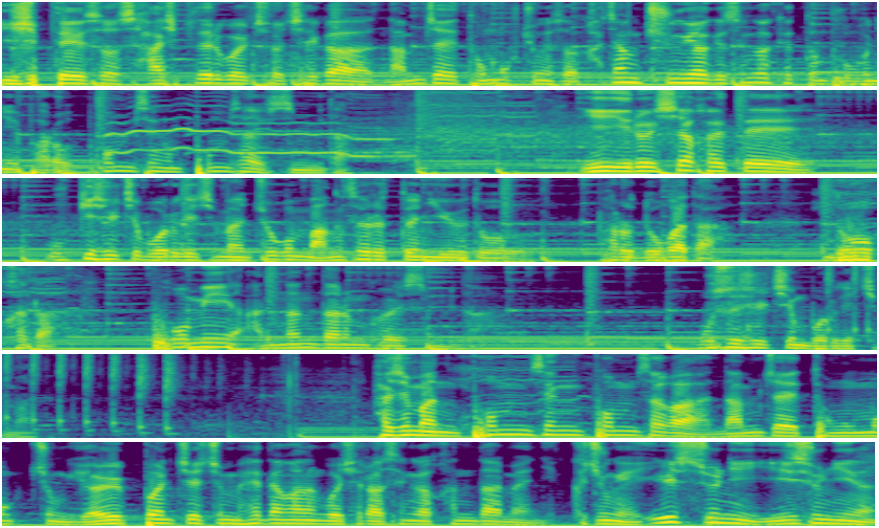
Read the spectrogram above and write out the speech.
20대에서 40대를 걸쳐 제가 남자의 덕목 중에서 가장 중요하게 생각했던 부분이 바로 폼생 폼사였습니다. 이 일을 시작할 때 웃기실지 모르겠지만 조금 망설였던 이유도 바로 노가다, 노혹하다, 폼이 안 난다는 거였습니다. 웃으실지 모르겠지만. 하지만 폼생 폼사가 남자의 덕목 중 10번째쯤 해당하는 것이라 생각한다면 그 중에 1순위, 2순위는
